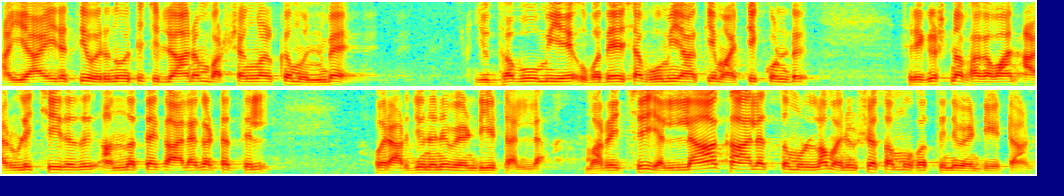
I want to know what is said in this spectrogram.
അയ്യായിരത്തി ഒരുന്നൂറ്റി ചില്ലാനം വർഷങ്ങൾക്ക് മുൻപേ യുദ്ധഭൂമിയെ ഉപദേശഭൂമിയാക്കി മാറ്റിക്കൊണ്ട് ശ്രീകൃഷ്ണ ഭഗവാൻ അരുളി ചെയ്തത് അന്നത്തെ കാലഘട്ടത്തിൽ ഒരർജുനന് വേണ്ടിയിട്ടല്ല. മറിച്ച് എല്ലാ കാലത്തുമുള്ള മനുഷ്യ സമൂഹത്തിന് വേണ്ടിയിട്ടാണ്.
